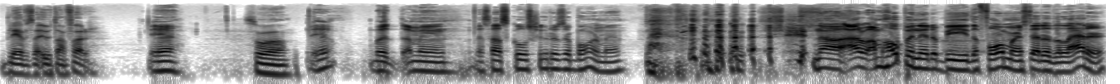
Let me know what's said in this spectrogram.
blev så här utanför. Yeah, Så yeah. But I mean, that's how school shooters are born, man. no, I, I'm hoping it'll be the former instead of the latter,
